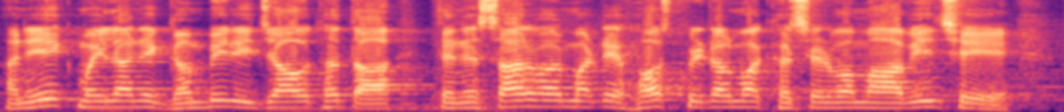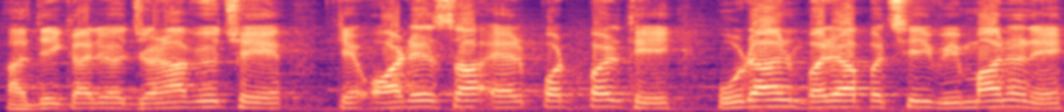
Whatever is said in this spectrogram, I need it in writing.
અને એક મહિલાને ગંભીર ઈજાઓ થતાં તેને સારવાર માટે હોસ્પિટલમાં ખસેડવામાં આવી છે. અધિકારીઓ જણાવ્યું છે કે ઓડેસા એરપોર્ટ પરથી ઉડાન ભર્યા પછી વિમાનને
